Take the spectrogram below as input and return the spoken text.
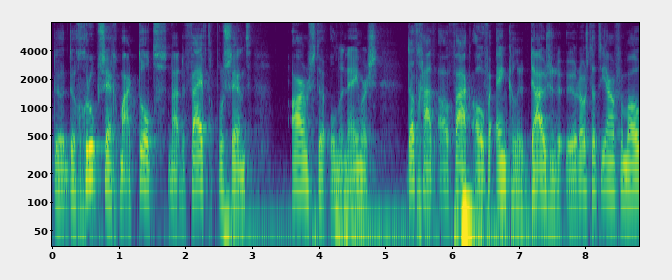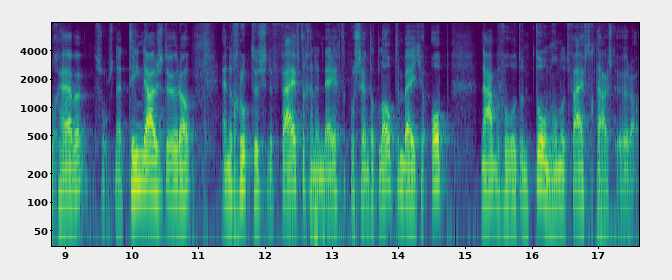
de, de groep, zeg maar, tot naar de 50% armste ondernemers, dat gaat vaak over enkele duizenden euro's dat die aan vermogen hebben, soms net 10.000 euro. En de groep tussen de 50 en de 90%, dat loopt een beetje op naar bijvoorbeeld een ton, 150.000 euro.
